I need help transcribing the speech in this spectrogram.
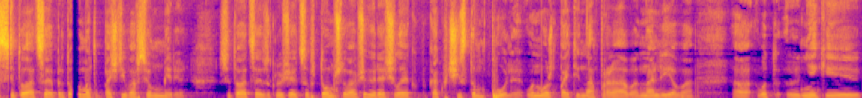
ситуация, при том это почти во всем мире, ситуация заключается в том, что, вообще говоря, человек как в чистом поле. Он может пойти направо, налево, а, вот некие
